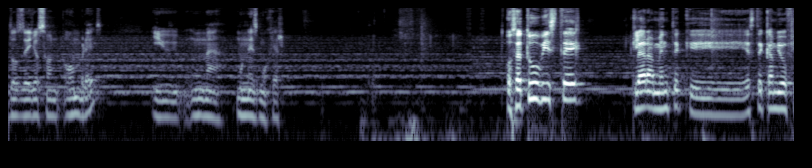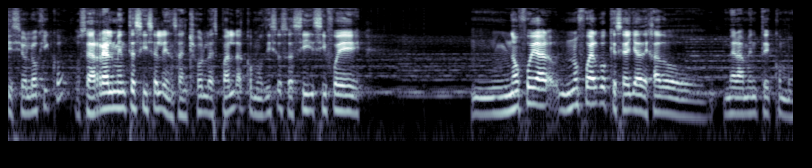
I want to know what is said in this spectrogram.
dos de ellos son hombres y una, una es mujer. O sea, tú viste claramente que este cambio fisiológico, o sea, realmente sí se le ensanchó la espalda, como dices, o sea, sí, sí fue mm, no fue no fue algo que se haya dejado meramente como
